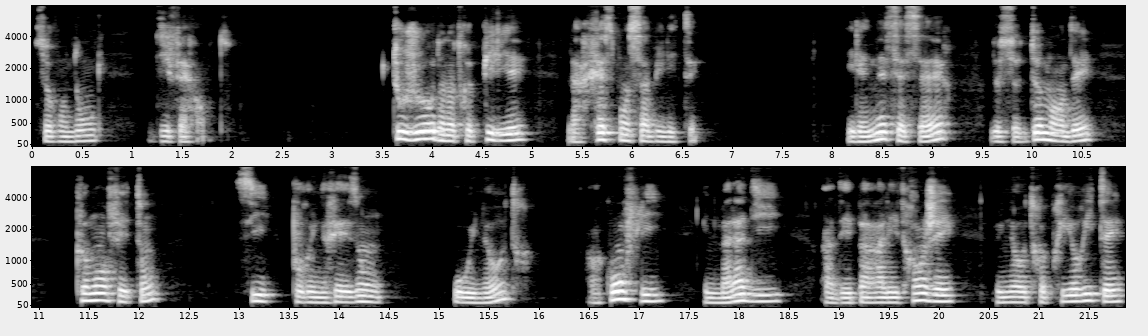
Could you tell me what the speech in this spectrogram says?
seront donc différentes toujours dans notre pilier la responsabilité. Il est nécessaire de se demander comment fait-on si, pour une raison ou une autre, un conflit, une maladie, un départ à l'étranger, une autre priorité,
